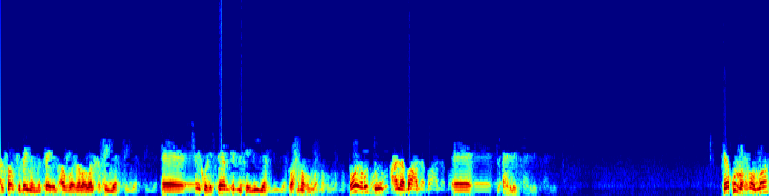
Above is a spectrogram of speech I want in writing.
الفرق بين المسائل الظاهرة والخفية شيخ الإسلام ابن تيمية رحمه الله. وهو يرد على بعض الأهل. فيقول رحمه الله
